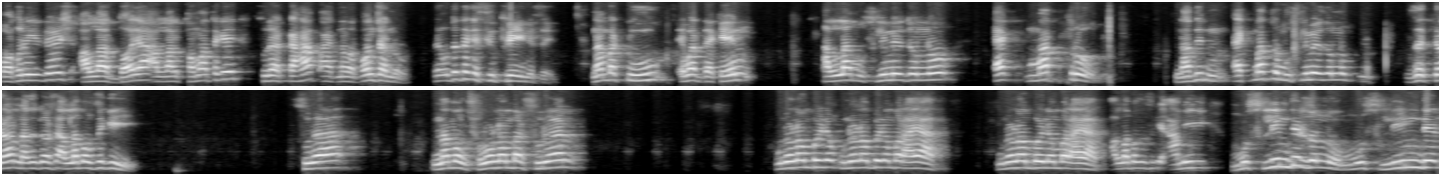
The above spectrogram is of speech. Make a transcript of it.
পথ নির্দেশ, আল্লাহর দয়া, আল্লাহর ক্ষমা থেকে সুরা কাহাব আয়াত নাম্বার পঞ্চান্ন। ওদের থেকে ফিরিয়ে নিয়েছে নাম্বার টু, এবার দেখেন, আল্লাহ মুসলিমের জন্য একমাত্র নাদিন একমাত্র মুসলিমের জন্য যে কোরআন নাজিল করেছে, আল্লাহ বলছে কি? সুরা নামল ষোলো নম্বর সুরার উননব্বই উননব্বই নম্বর আয়াত। উননব্বই নম্বর আয়াত, আল্লাহ বলছে কি, আমি মুসলিমদের জন্য মুসলিমদের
